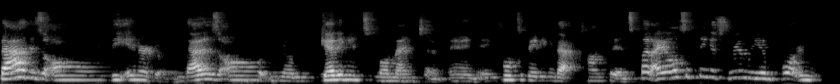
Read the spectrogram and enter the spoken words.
that is all the inner game. That is all, you know, getting into momentum and, and cultivating that confidence. But I also think it's really important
